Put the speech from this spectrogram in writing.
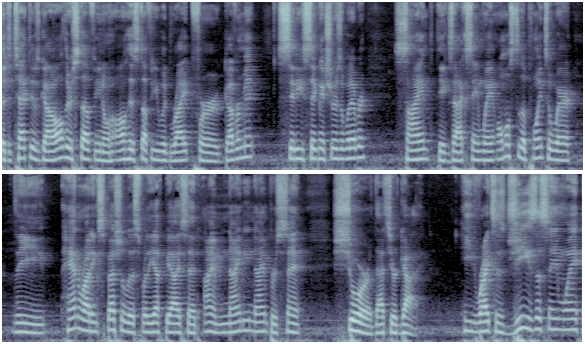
The detectives got all their stuff, you know, all his stuff you would write for government, city signatures or whatever, signed the exact same way, almost to the point to where the handwriting specialist for the FBI said, "I am 99% sure that's your guy." He writes his G's the same way.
